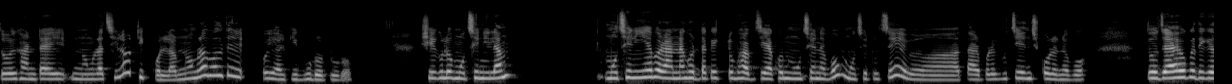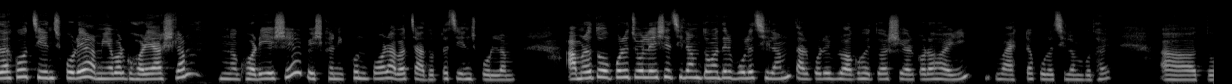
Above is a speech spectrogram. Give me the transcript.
তো ওইখানটায় নোংরা ছিল ঠিক করলাম। নোংরা বলতে ওই আর কি গুঁড়ো-টুড়ো। সেগুলো মুছে নিলাম। মুছে নিয়ে এবার রান্নাঘরটাকে একটু ভাবছি, এখন মুছে নেব। মুছে-টুছে আ তারপরে একটু চেঞ্জ করে নেব। তো যাই হোক, এদিকে দেখো চেঞ্জ করে আমি আবার ঘরে আসলাম। ঘরে এসে বেশ খানিক্ষণ পর আবার চাদরটা চেঞ্জ করলাম। আমরা তো ওপরে চলে এসেছিলাম তোমাদের বলেছিলাম। তারপরে ভ্লগ হয়তো আর শেয়ার করা হয়নি। বা একটা করেছিলাম বোধহয়। তো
